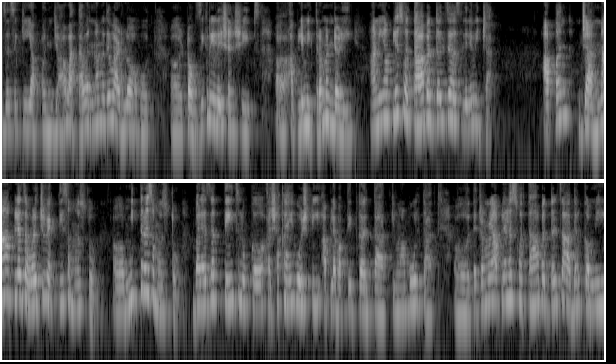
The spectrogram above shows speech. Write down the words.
जसे की आपण ज्या वातावरणामध्ये वाढलो आहोत टॉक्झिक रिलेशनशिप्स आपली मित्रमंडळी आणि आपले स्वतःबद्दलचे असलेले विचार. आपण ज्यांना आपल्या जवळची व्यक्ती समजतो मित्र समजतो. बऱ्याचदा तेच लोक अशा काही गोष्टी आपल्या बाबतीत करतात किंवा बोलतात. त्याच्यामुळे आपल्याला स्वतःबद्दलचा आदर कमी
